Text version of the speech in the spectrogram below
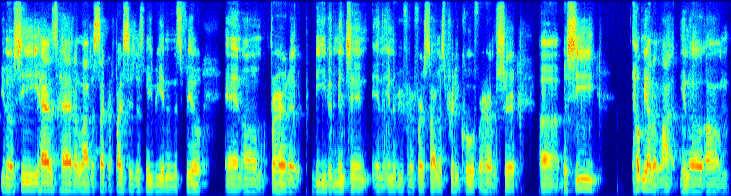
you know she has had a lot of sacrifices just me being in this field, and um, for her to be even mentioned in the interview for the first time is pretty cool for her, I'm sure. Uh, but she helped me out a lot. You know, um,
